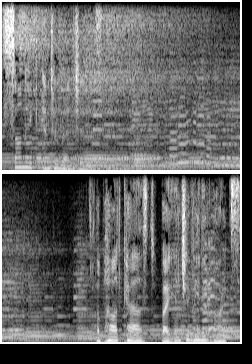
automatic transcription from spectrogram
Sonic Interventions, a podcast by Intervening Arts.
